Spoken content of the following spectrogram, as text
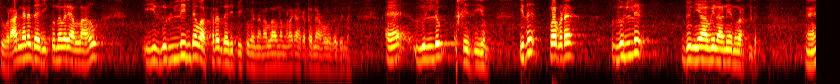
ഷുഹർ. അങ്ങനെ ധരിക്കുന്നവരെ അള്ളാഹു ഈ ദുല്ലിന്റെ വസ്ത്രം ധരിപ്പിക്കുമെന്നാണ്. അള്ളാഹ് നമ്മളെ കാക്കട്ടെ പിന്നെ ദുല്ലും ഹിസിയും ഇത് ഇപ്പോൾ ഇവിടെ ദുല്ല് ദുനിയാവിലാണ് എന്ന് പറഞ്ഞിട്ടുണ്ട്. ഏ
